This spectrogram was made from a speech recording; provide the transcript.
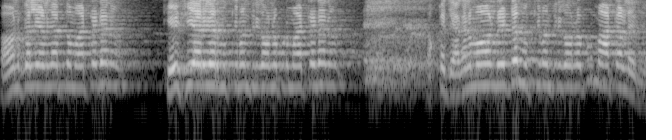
పవన్ కళ్యాణ్ గారితో మాట్లాడాను. కేసీఆర్ గారు ముఖ్యమంత్రిగా ఉన్నప్పుడు మాట్లాడాను. ఒక్క జగన్మోహన్ రెడ్డి ముఖ్యమంత్రిగా ఉన్నప్పుడు మాట్లాడలేదు?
